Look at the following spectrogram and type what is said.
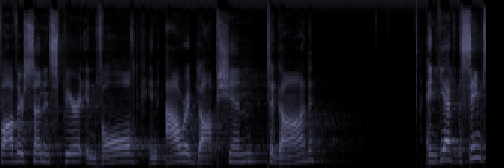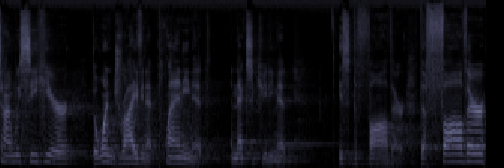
Father, Son, and Spirit involved in our adoption to God. And yet, at the same time, we see here the one driving it, planning it, and executing it is the Father. The Father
